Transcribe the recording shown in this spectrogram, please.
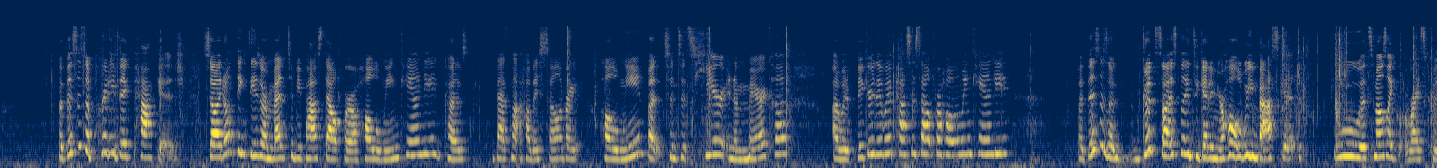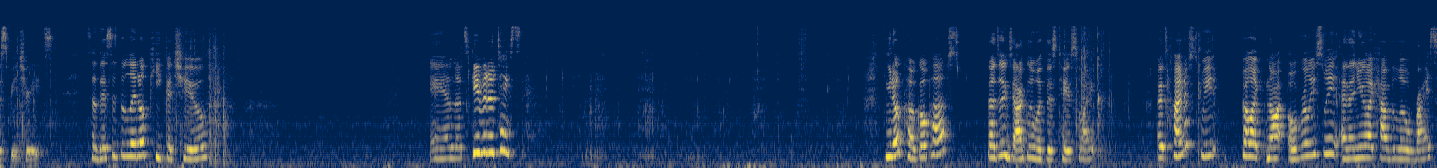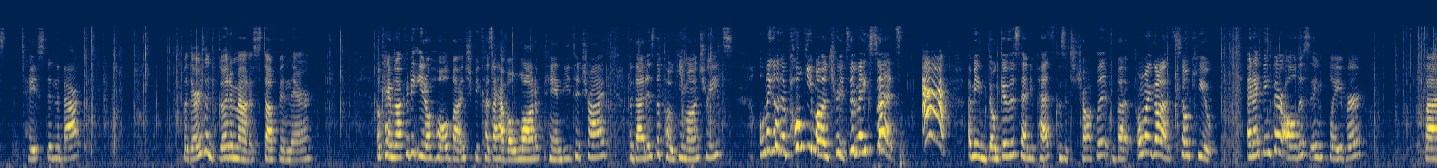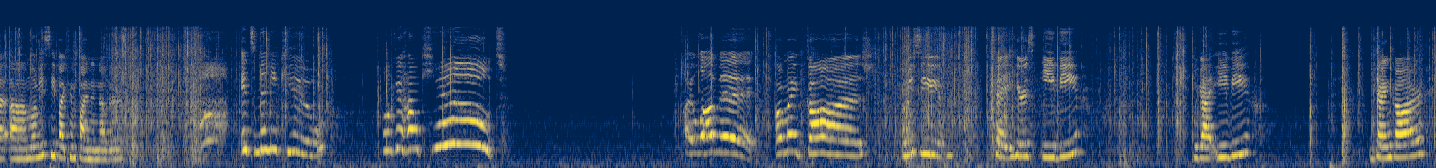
But this is a pretty big package. So I don't think these are meant to be passed out for a Halloween candy because that's not how they celebrate Halloween. But since it's here in America, I would figure they would pass this out for Halloween candy. But this is a good size thing to get in your Halloween basket. Ooh, it smells like Rice Krispie treats. So this is the little Pikachu. And let's give it a taste. You know Cocoa Puffs? That's exactly what this tastes like. It's kind of sweet, but like not overly sweet. And then you like have the little rice taste in the back. But there's a good amount of stuff in there. Okay, I'm not going to eat a whole bunch because I have a lot of candy to try, but that is the Pokemon treats. Oh my god, they're Pokemon treats. It makes sense. I mean, don't give this to any pets because it's chocolate, but oh my god, so cute. And I think they're all the same flavor, but um, let me see if I can find another. it's Mimikyu. Look at how cute. I love it. Oh my gosh. Let me see. Okay, here's Eevee. We got Eevee, Gengar,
